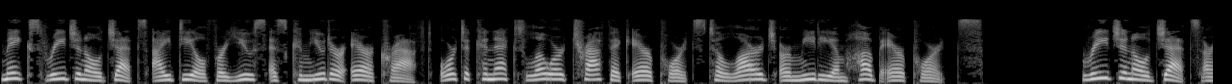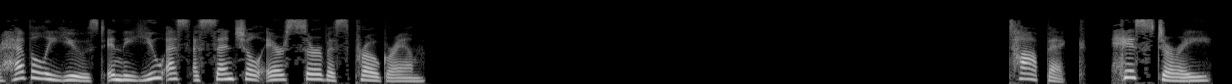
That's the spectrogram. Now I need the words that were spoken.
makes regional jets ideal for use as commuter aircraft or to connect lower traffic airports to large or medium hub airports. Regional jets are heavily used in the U.S. Essential Air Service program. Topic History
